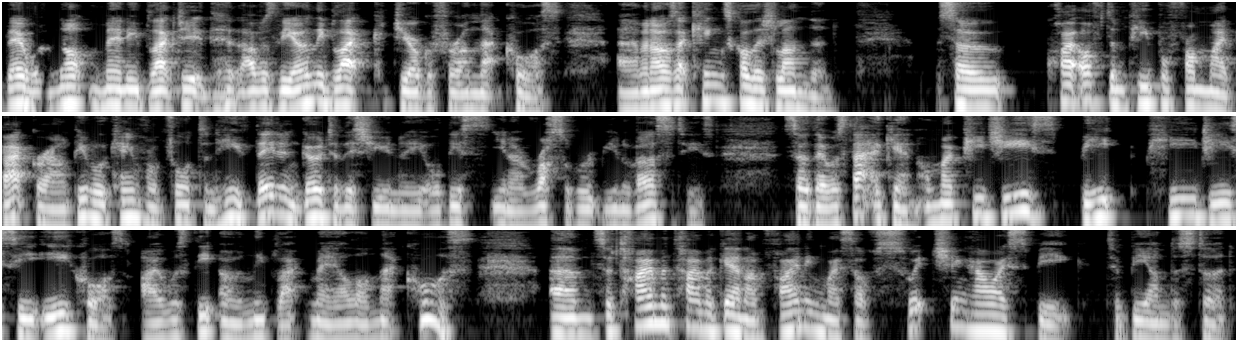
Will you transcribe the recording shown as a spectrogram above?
There were not many black. Ge- I was the only black geographer on that course, um, and I was at King's College London. So quite often, people from my background, people who came from Thornton Heath, they didn't go to this uni or this, you know, Russell Group universities. So there was that again on my PG, PGCE course. I was the only black male on that course. Um, so time and time again, I'm finding myself switching how I speak to be understood,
